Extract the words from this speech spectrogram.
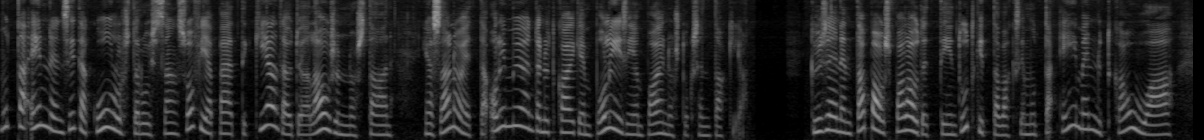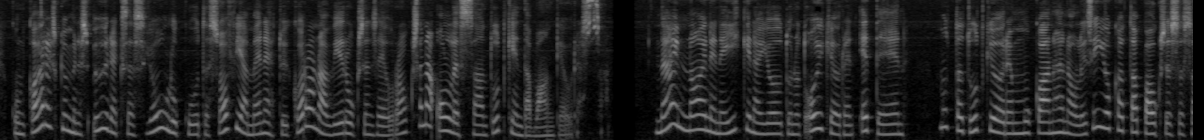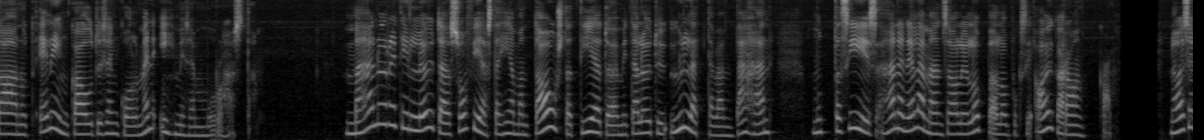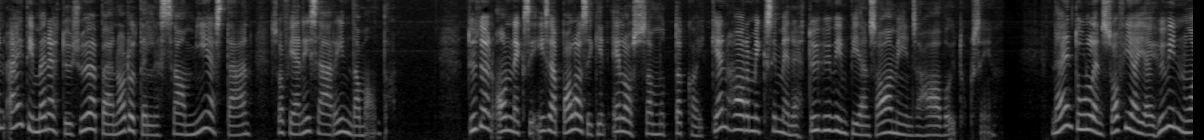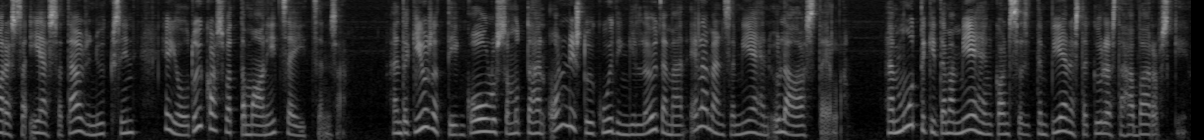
mutta ennen sitä kuulusteluissaan Sofia päätti kieltäytyä lausunnostaan ja sanoi, että oli myöntänyt kaiken poliisien painostuksen takia. Kyseinen tapaus palautettiin tutkittavaksi, mutta ei mennyt kauaa, kun 29. joulukuuta Sofia menehtyi koronaviruksen seurauksena ollessaan tutkintavankeudessa. Näin nainen ei ikinä joutunut oikeuden eteen, mutta tutkijoiden mukaan hän olisi joka tapauksessa saanut elinkautisen kolmen ihmisen murhasta. Mähän yritin löytää Sofiasta hieman taustatietoja, mitä löytyi yllättävän vähän, mutta siis hänen elämänsä oli loppujen lopuksi aika rankka. Naisen äiti menehtyi syöpään odotellessaan miestään Sofian isää rintamalta. Tytön onneksi isä palasikin elossa, mutta kaikkien harmiksi menehtyi hyvin pian saamiinsa haavoituksiin. Näin tullen Sofia jäi hyvin nuoressa iässä täysin yksin ja joutui kasvattamaan itse itsensä. Häntä kiusattiin koulussa, mutta hän onnistui kuitenkin löytämään elämänsä miehen yläasteella. Hän muuttikin tämän miehen kanssa sitten pienestä kylästä Habarovskiin.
